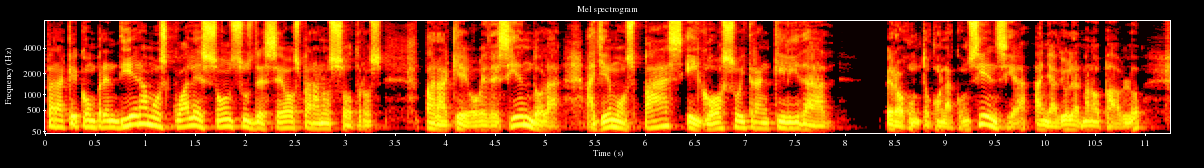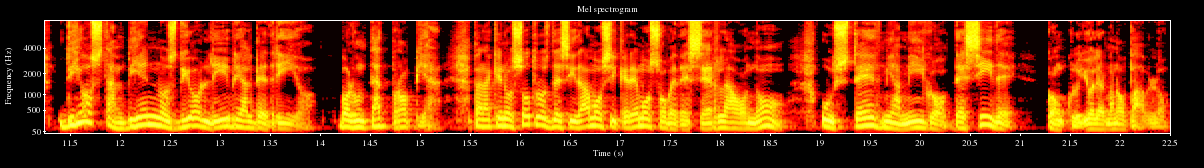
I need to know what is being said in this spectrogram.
para que comprendiéramos cuáles son sus deseos para nosotros, para que, obedeciéndola, hallemos paz y gozo y tranquilidad. Pero junto con la conciencia, añadió el hermano Pablo, Dios también nos dio libre albedrío, voluntad propia, para que nosotros decidamos si queremos obedecerla o no. Usted, mi amigo, decide concluyó el hermano Pablo,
